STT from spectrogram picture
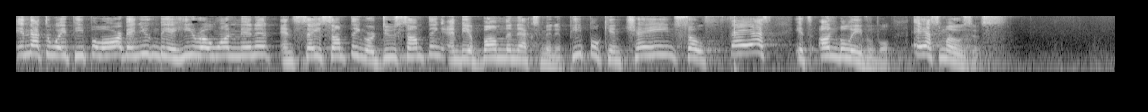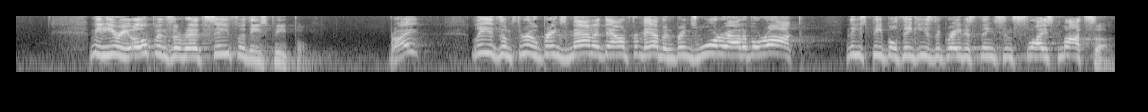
Isn't that the way people are? Man, you can be a hero one minute and say something or do something and be a bum the next minute. People can change so fast, it's unbelievable. Ask Moses. I mean, here he opens the Red Sea for these people, right? Leads them through, brings manna down from heaven, brings water out of a rock. And these people think he's the greatest thing since sliced matzah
